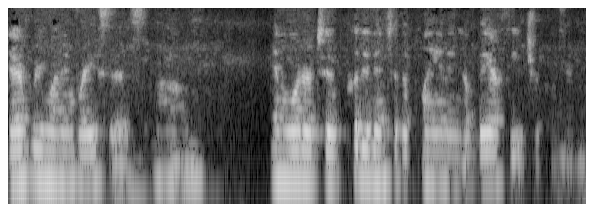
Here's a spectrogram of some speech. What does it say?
everyone embraces um, in order to put it into the planning of their future planning.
